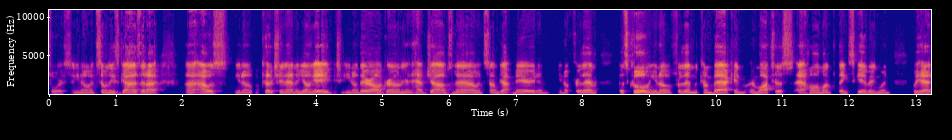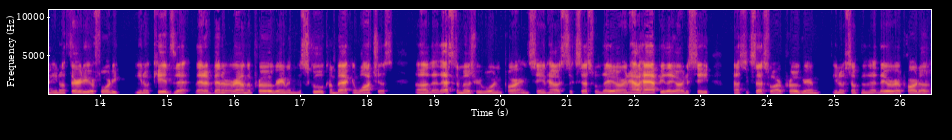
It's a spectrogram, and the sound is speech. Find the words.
force, you know, and some of these guys that I, I, I was, you know, coaching at a young age, you know, they're all grown and have jobs now, and some got married, and, you know, for them, it's cool, you know, for them to come back and, and watch us at home on Thanksgiving when we had, you know, 30 or 40, you know, kids that, that have been around the program and the school come back and watch us. Uh, that, that's the most rewarding part and seeing how successful they are and how happy they are to see how successful our program, you know, something that they were a part of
